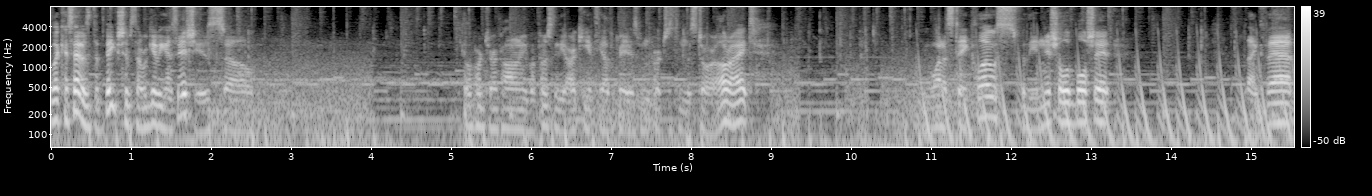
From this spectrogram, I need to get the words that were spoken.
Like I said, it's the big ships that were giving us issues, so... Teleport to our colony by posting the R if the upgrade has been purchased in the store. Alright. We want to stay close for the initial bullshit. Like that.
